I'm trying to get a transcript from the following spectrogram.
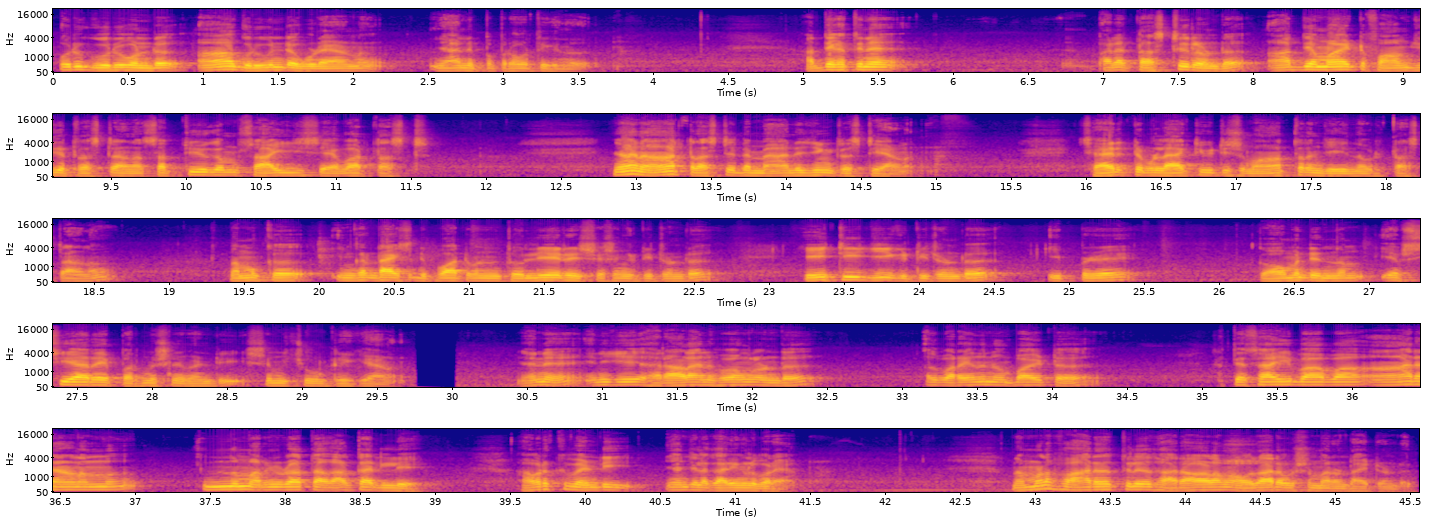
ഒരു ഗുരുവുണ്ട് ആ ഗുരുവിന്റെ കൂടെയാണ് ഞാനിപ്പോൾ പ്രവർത്തിക്കുന്നത്. അദ്ദേഹത്തിന് പല ട്രസ്റ്റുകളുണ്ട്. ആദ്യമായിട്ട് ഫാം ചെയ്ത ട്രസ്റ്റാണ് സത്യയുഗം സായി സേവ ട്രസ്റ്റ്. ഞാൻ ആ ട്രസ്റ്റിന്റെ മാനേജിങ് ട്രസ്റ്റിയാണ് ചാരിറ്റബിൾ ആക്ടിവിറ്റീസ് മാത്രം ചെയ്യുന്ന ഒരു ട്രസ്റ്റാണ്. നമുക്ക് ഇൻകം ടാക്സ് ഡിപ്പാർട്ട്മെന്റിന് തൊല്ലിയ രജിസ്ട്രേഷൻ കിട്ടിയിട്ടുണ്ട്. എ ടി ജി കിട്ടിയിട്ടുണ്ട്. ഇപ്പോഴേ ഗവൺമെന്റിൽ നിന്നും എഫ് സി ആർ എ പെർമിഷന് വേണ്ടി ശ്രമിച്ചുകൊണ്ടിരിക്കുകയാണ്. ഞാൻ എനിക്ക് ധാരാളം അനുഭവങ്ങളുണ്ട്. അത് പറയുന്നതിന് മുമ്പായിട്ട് സത്യസായി ബാബ ആരാണെന്ന് ഇന്നും അറിഞ്ഞൂടാത്ത ആൾക്കാരില്ലേ? അവർക്ക് വേണ്ടി ഞാൻ ചില കാര്യങ്ങൾ പറയാം. നമ്മളെ ഭാരതത്തിൽ ധാരാളം അവതാര പുരുഷന്മാരുണ്ടായിട്ടുണ്ട്.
